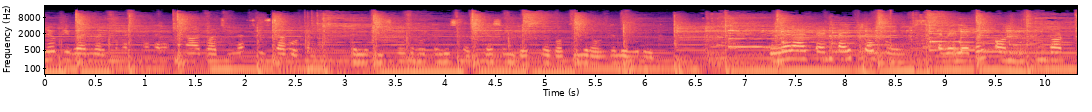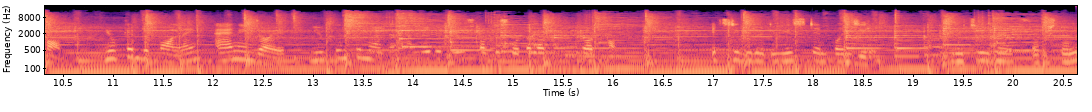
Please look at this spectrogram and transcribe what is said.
Hello everyone, welcome to my channel. Now we're watching the 3-star hotel. The location of the hotel is first class and guests are walking around the neighborhood. There are 10 types of rooms available on booking.com. You can book online and enjoy it. You can see more than 100 reviews of this hotel on booking.com. Its review rating is 10.0, which is exceptional.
